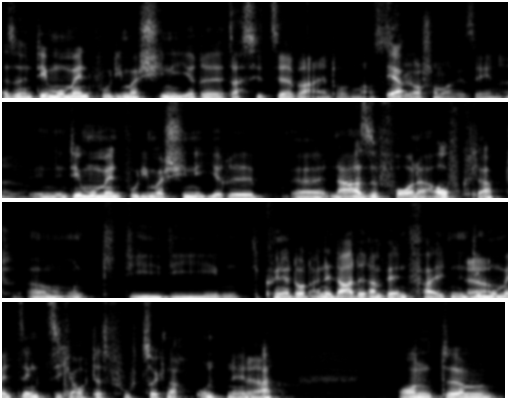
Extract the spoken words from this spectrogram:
Also in dem Moment, wo die Maschine ihre Das sieht sehr beeindruckend aus. Das Ja. habe ich auch schon mal gesehen. Also. in, in dem Moment, wo die Maschine ihre äh, Nase vorne aufklappt ähm, und die, die, die können ja dort eine Laderampe entfalten, in Ja. dem Moment senkt sich auch das Flugzeug nach unten hin Ja. ab. Und ähm,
